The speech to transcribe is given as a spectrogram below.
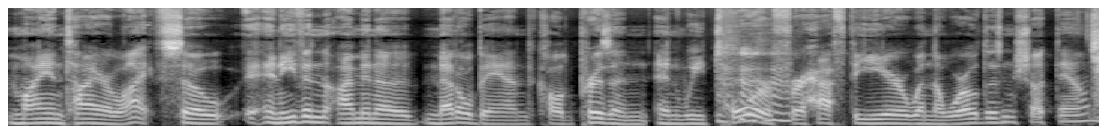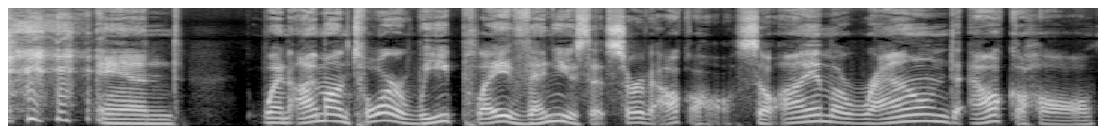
my entire life. So, and even I'm in a metal band called Prison, and we tour for half the year when the world doesn't shut down. and when I'm on tour, we play venues that serve alcohol. So I am around alcohol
